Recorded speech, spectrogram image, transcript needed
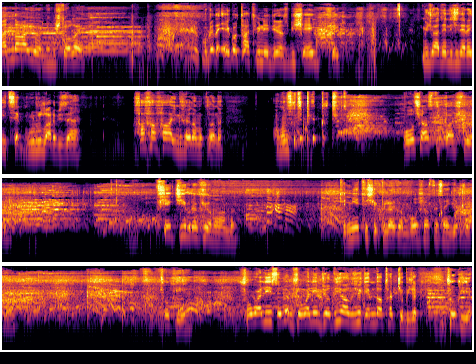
Ben daha iyi işte olay. Bu kadar ego tatmin ediyoruz. Bir şeye gitsek. Mücadelecilere gitsek vururlar bize. Ha ha haymış adamın klanı. Ananı satayım pek katıyor. Bol şans deyip başlıyorum. Fişekçiyi bırakıyorum abi. Niye teşekkür ediyorum? Boş sen gerizekalı. Çok iyi. Şövalyeyi salıyorum. Şövalyem cadıyı alacak hem de atak yapacak. Çok iyi.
